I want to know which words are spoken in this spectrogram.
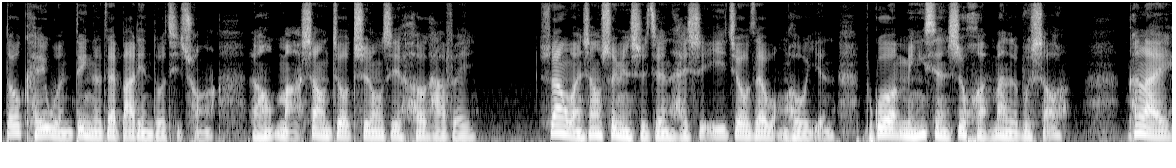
都可以稳定的在八点多起床，然后马上就吃东西、喝咖啡。虽然晚上睡眠时间还是依旧在往后延，不过明显是缓慢了不少。看来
